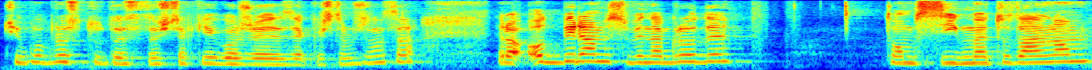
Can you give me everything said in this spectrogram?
Czyli po prostu to jest coś takiego, że jest jakaś tam szansa. Dobra, odbieramy sobie nagrody. Tą Sigmę totalną.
